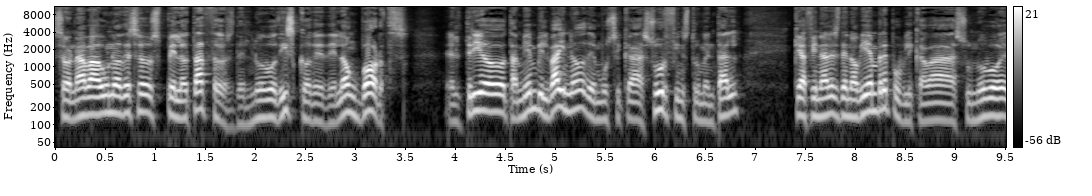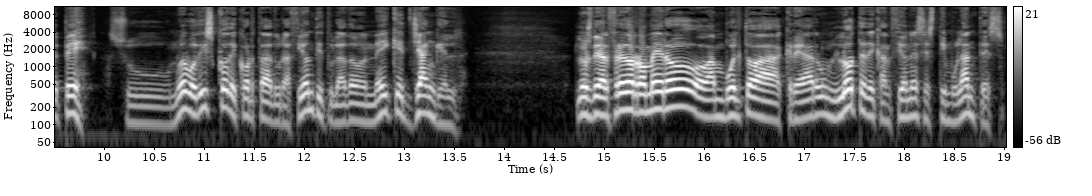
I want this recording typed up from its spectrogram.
Sonaba uno de esos pelotazos del nuevo disco de The Longboards, el trío también bilbaíno de música surf instrumental que a finales de noviembre publicaba su nuevo EP, su nuevo disco de corta duración titulado Naked Jungle. Los de Alfredo Romero han vuelto a crear un lote de canciones estimulantes,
